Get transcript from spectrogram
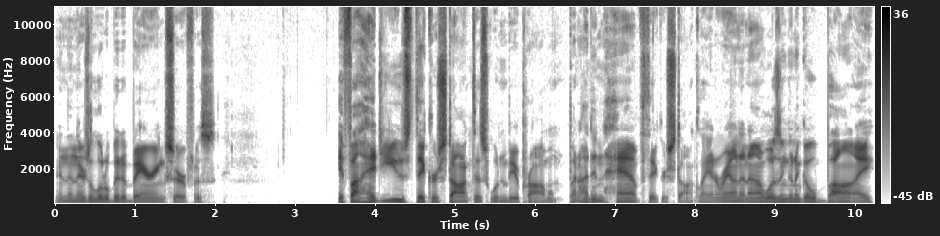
and then there's a little bit of bearing surface. If I had used thicker stock, this wouldn't be a problem. But I didn't have thicker stock laying around and I wasn't going to go buy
